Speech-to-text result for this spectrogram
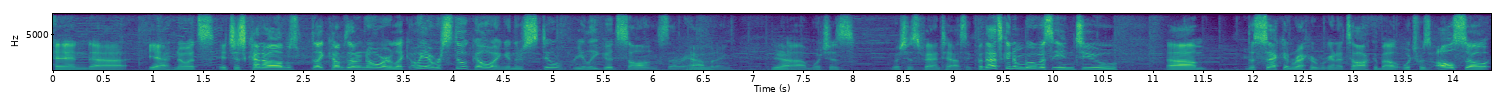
and uh, yeah, no, it's it just kind of almost like comes out of nowhere. Like, oh yeah, we're still going, and there's still really good songs that are happening Yeah. um, which is which is fantastic. But that's going to move us into um, the second record we're going to talk about, which was also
